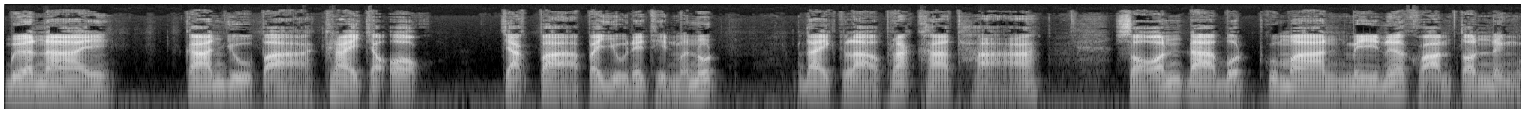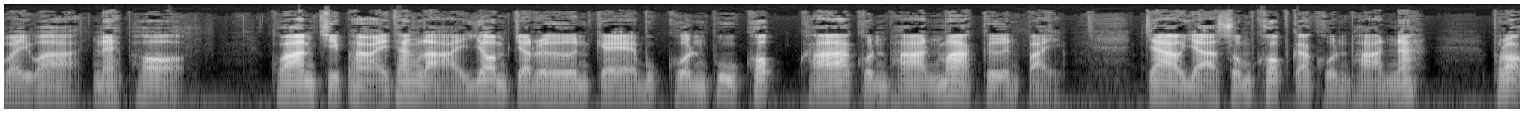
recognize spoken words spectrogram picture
เบื่อหน่ายการอยู่ป่าใครจะออกจากป่าไปอยู่ในถิ่นมนุษย์ ได้กล่าวพระคาถา สอนดาบทกุมารมีเนื้อความตอนหนึ่งไว้ว่า แน่พ่อ ความฉิบหายทั้งหลายย่อมเจริญแก่บุคคลผู้คบค้าคนพาลมากเกินไป เจ้าอย่าสมคบกับคนพาลนนะ เพราะ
